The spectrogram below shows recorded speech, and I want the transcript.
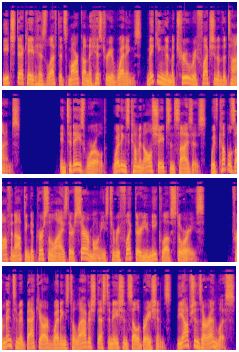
Each decade has left its mark on the history of weddings, making them a true reflection of the times. In today's world, weddings come in all shapes and sizes, with couples often opting to personalize their ceremonies to reflect their unique love stories. From intimate backyard weddings to lavish destination celebrations, the options are endless.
